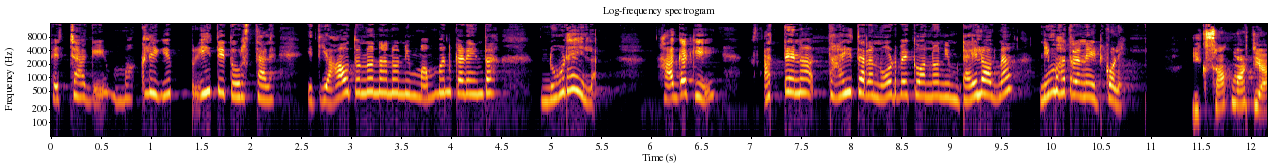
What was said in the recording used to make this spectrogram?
ಹೆಚ್ಚಾಗಿ ಮಕ್ಕಳಿಗೆ ಪ್ರೀತಿ ತೋರಿಸ್ತಾಳೆ. ಇದು ಯಾವುದನ್ನು ನಾನು ನಿಮ್ಮ ಅಮ್ಮನ ಕಡೆಯಿಂದ ನೋಡೇ ಇಲ್ಲ. ಹಾಗಾಗಿ ಅತ್ತೆನ ತಾಯಿ ಥರ ನೋಡಬೇಕು ಅನ್ನೋ ನಿಮ್ಮ ಡೈಲಾಗ್ನ ನಿಮ್ಮ ಹತ್ರನೇ ಇಟ್ಕೊಳ್ಳಿ. ಈಗ ಸಾಕು ಮಾಡ್ತೀಯಾ?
